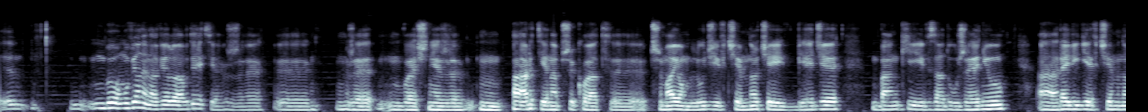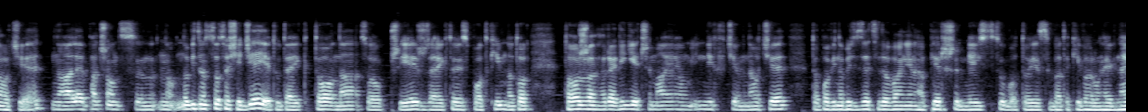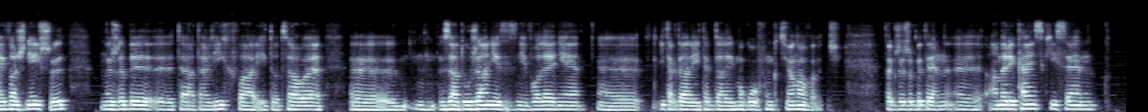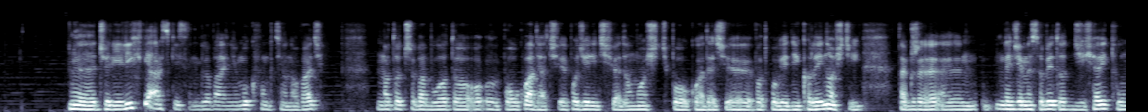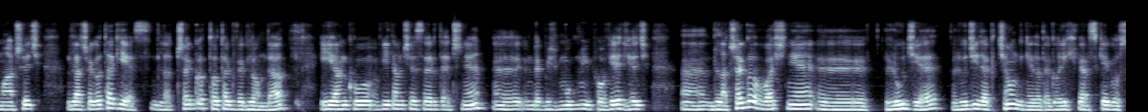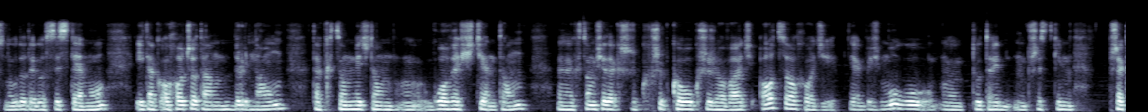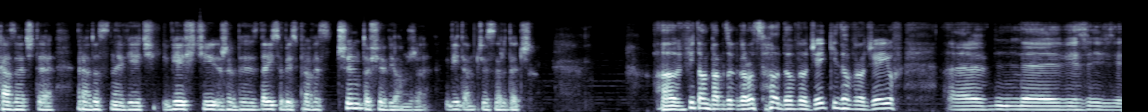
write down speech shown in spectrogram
było mówione na wielu audycjach, że, e, że właśnie, że mm, partie na przykład trzymają ludzi w ciemnocie i w biedzie, banki w zadłużeniu, religię w ciemnocie. No ale patrząc, no, no widząc to, co się dzieje tutaj, kto na co przyjeżdża i kto jest pod kim, no to to, że religie trzymają innych w ciemnocie, to powinno być zdecydowanie na pierwszym miejscu, bo to jest chyba taki warunek najważniejszy, żeby y, ta, ta lichwa i to całe e, zadłużanie, zniewolenie e, i tak dalej, i tak dalej mogło funkcjonować. Także żeby ten e, amerykański sen, czyli lichwiarski sen globalnie mógł funkcjonować, no to trzeba było to poukładać, e, podzielić świadomość, poukładać e, w odpowiedniej kolejności. Także e, będziemy sobie to dzisiaj tłumaczyć, dlaczego tak jest, dlaczego to tak wygląda. I Janku, witam Cię serdecznie. E, Jakbyś mógł mi powiedzieć, e, dlaczego właśnie e, ludzie, ludzi tak ciągnie do tego lichwiarskiego snu, do tego systemu i tak ochoczo tam brną, tak chcą mieć tą e, głowę ściętą, e, chcą się tak szybko, ukrzyżować. O co chodzi? Jakbyś mógł e, tutaj wszystkim przekazać te radosne wieści, żeby zdali sobie sprawę, z czym to się wiąże. Witam cię serdecznie. Witam bardzo gorąco dobrodziejki, dobrodziejów, e, e,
